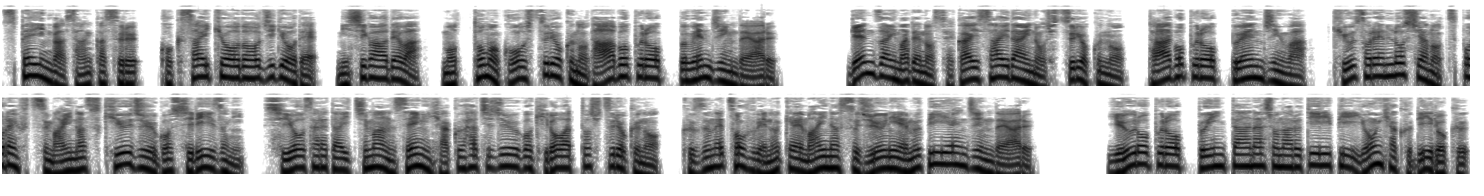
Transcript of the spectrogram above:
スペインが参加する国際共同事業で、西側では最も高出力のターボプロップエンジンである。現在までの世界最大の出力のターボプロップエンジンは、旧ソ連ロシアのツポレフツ -95 シリーズに使用された 11,185kW 出力のクズネツォフ NK-12MP エンジンである。ユーロプロップインターナショナル TP400D6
